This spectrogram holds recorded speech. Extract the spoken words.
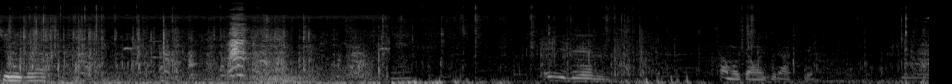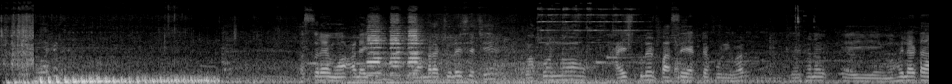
চিনি করে আছে আসসালামু আলাইকুম। আমরা চলে এসেছি গকর্ণ হাই স্কুলের পাশে একটা পরিবার। তো এখানে এই মহিলাটা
